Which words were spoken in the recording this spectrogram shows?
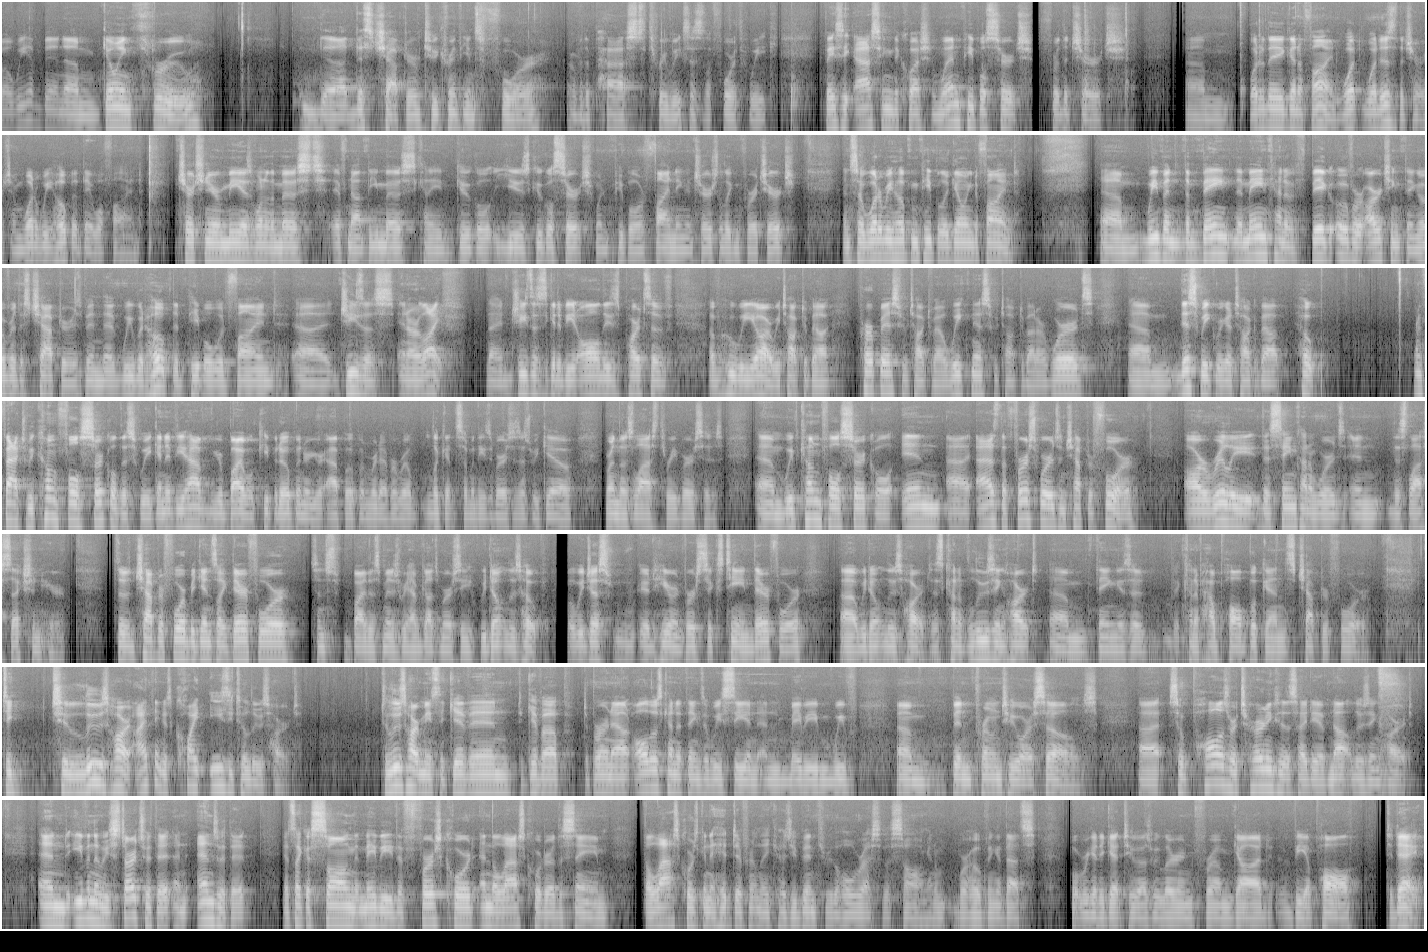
Well, we have been um, going through the, this chapter, of 2 Corinthians 4, over the past three weeks. This is the fourth week. Basically, asking the question when people search for the church, um, what are they going to find? What, what is the church, and what do we hope that they will find? Church near me is one of the most, if not the most, kind of Google used Google search when people are finding a church, or looking for a church. And so, what are we hoping people are going to find? Um, we've been the main, the main kind of big overarching thing over this chapter has been that we would hope that people would find uh, Jesus in our life. That Jesus is going to be in all these parts of, of who we are. We talked about purpose, we talked about weakness, we talked about our words. Um, this week we're going to talk about hope. In fact, we come full circle this week, and if you have your Bible, keep it open or your app open, whatever. We'll look at some of these verses as we go. Run those last three verses. Um, we've come full circle in uh, as the first words in chapter four are really the same kind of words in this last section here. So chapter 4 begins like, therefore, since by this ministry we have God's mercy, we don't lose hope. But we just read here in verse 16, therefore, uh, we don't lose heart. This kind of losing heart um, thing is a kind of how Paul bookends chapter 4. To, to lose heart, I think it's quite easy to lose heart. To lose heart means to give in, to give up, to burn out, all those kind of things that we see and, and maybe we've um, been prone to ourselves. Uh, so Paul is returning to this idea of not losing heart. And even though he starts with it and ends with it, it's like a song that maybe the first chord and the last chord are the same. The last chord is going to hit differently because you've been through the whole rest of the song. And we're hoping that that's what we're going to get to as we learn from God via Paul today.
